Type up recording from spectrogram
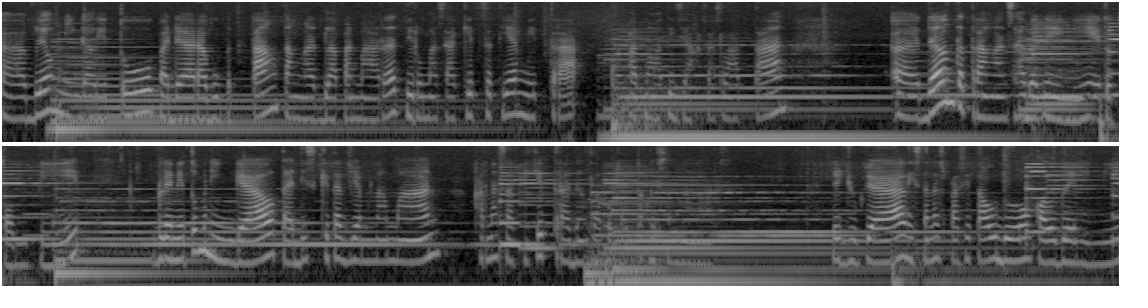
uh, beliau meninggal itu pada Rabu petang tanggal 8 Maret di Rumah Sakit Setia Mitra Fatmawati Jakarta Selatan. Uh, dalam keterangan sahabatnya ini yaitu Tompi, Glenn itu meninggal tadi sekitar jam 6 karena sakit radang selaput otak listeners. Dan juga listeners pasti tahu dong kalau Glenn ini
